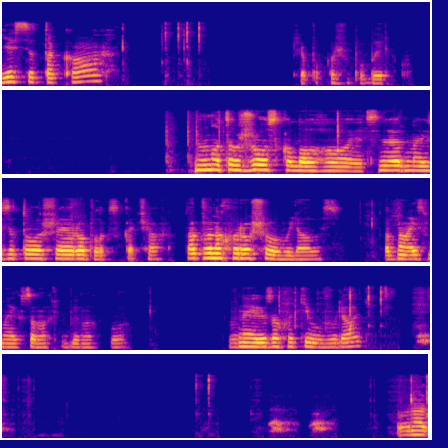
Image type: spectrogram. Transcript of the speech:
Есть вот. Сейчас покажу по берегу. Ну, вона так лагає. Це, мабуть, із-за того, що я Roblox скачав. Так вона хорошо гулялась. Одна із моїх самих любимих була. В неї захотів гуляти. Вона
